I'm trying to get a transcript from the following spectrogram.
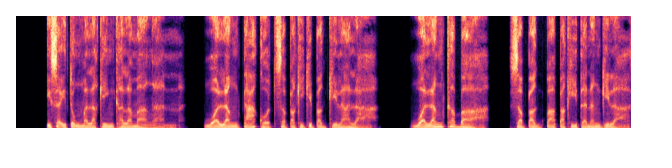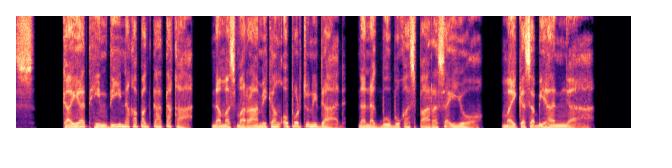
Isa itong malaking kalamangan. Walang takot sa pakikipagkilala. Walang kaba sa pagpapakita ng gilas. Kaya't hindi nakapagtataka na mas marami kang oportunidad na nagbubukas para sa iyo. May kasabihan nga,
